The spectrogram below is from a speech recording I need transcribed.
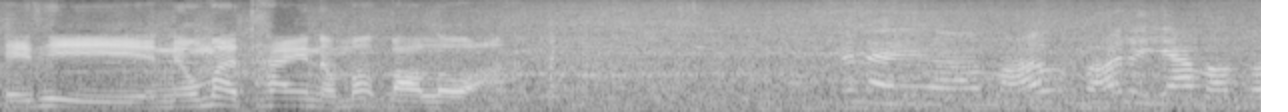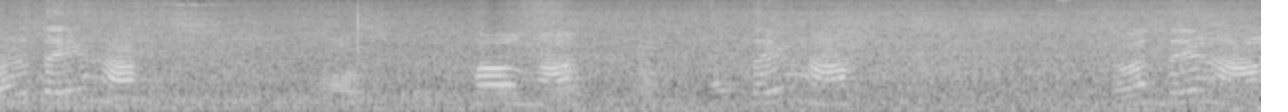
thế thì nếu mà thay nó mất bao lâu ạ? Cái này ờ, mở mở này ra vào cỡ tiếng hả? Hơn hả? Một tiếng hả? Cỡ một tiếng hả?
